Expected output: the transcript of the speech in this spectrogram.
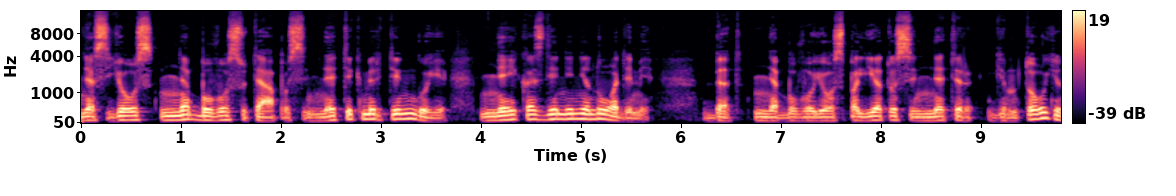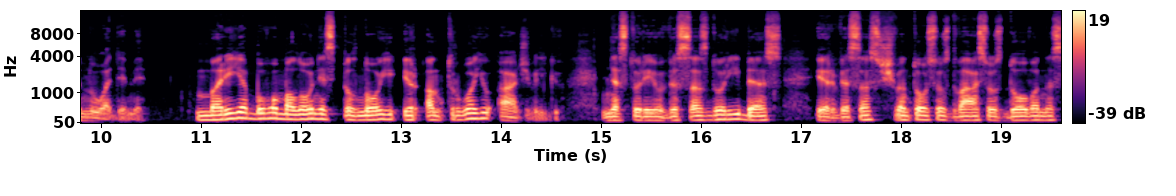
nes jos nebuvo sutepusi ne tik mirtingoji, nei kasdieninė nuodėmi, bet nebuvo jos palietusi net ir gimtoji nuodėmi. Marija buvo malonės pilnoji ir antruoju atžvilgiu, nes turėjo visas dorybės ir visas šventosios dvasios dovanas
